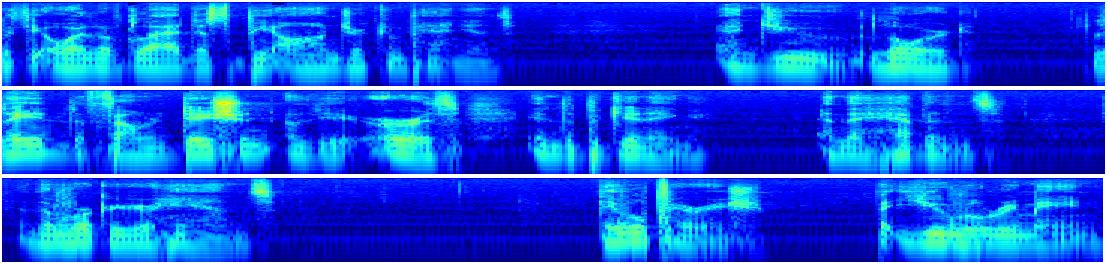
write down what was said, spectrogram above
with the oil of gladness beyond your companions. And you, Lord, laid the foundation of the earth in the beginning, and the heavens and the work of your hands. They will perish, but you will remain.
